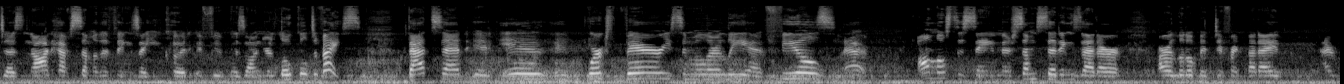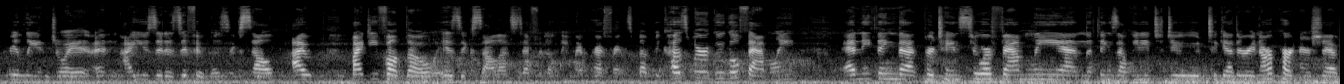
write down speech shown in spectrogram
does not have some of the things that you could if it was on your local device. That said, it is it works very similarly and feels uh, almost the same. There's some settings that are are a little bit different, but I I really enjoy it and I use it as if it was Excel. I my default though is Excel. That's definitely my preference. But because we're a Google family, anything that pertains to our family and the things that we need to do together in our partnership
